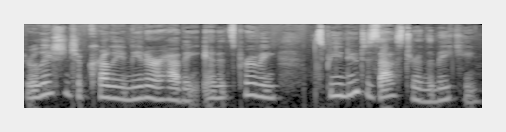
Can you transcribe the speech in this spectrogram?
The relationship Carly and Nina are having, and it's proving to be a new disaster in the making.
